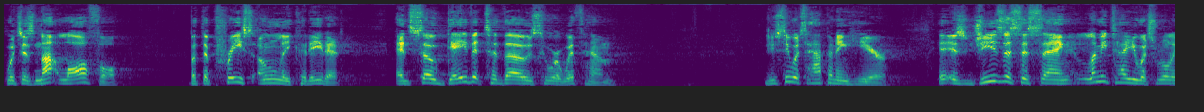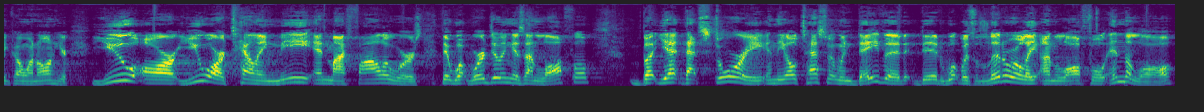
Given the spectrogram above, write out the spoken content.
which is not lawful, but the priests only could eat it, and so gave it to those who were with him. Do you see what's happening here? Is Jesus is saying, let me tell you what's really going on here. You are, you are telling me and my followers that what we're doing is unlawful, but yet that story in the Old Testament when David did what was literally unlawful in the law,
